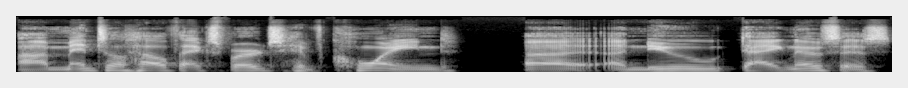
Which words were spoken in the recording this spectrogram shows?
uh, mental health experts have coined uh, a new diagnosis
